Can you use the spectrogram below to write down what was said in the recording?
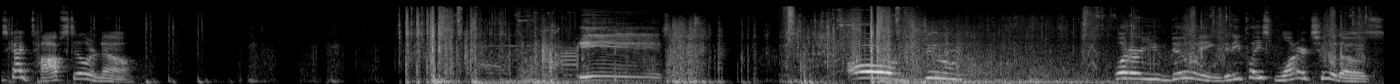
This guy top still or no? Oh, dude. What are you doing? Did he place one or two of those?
